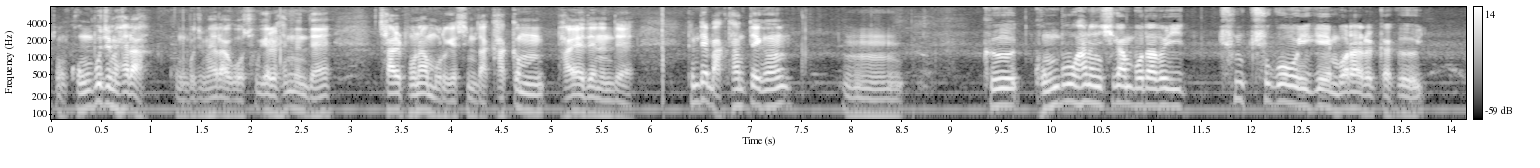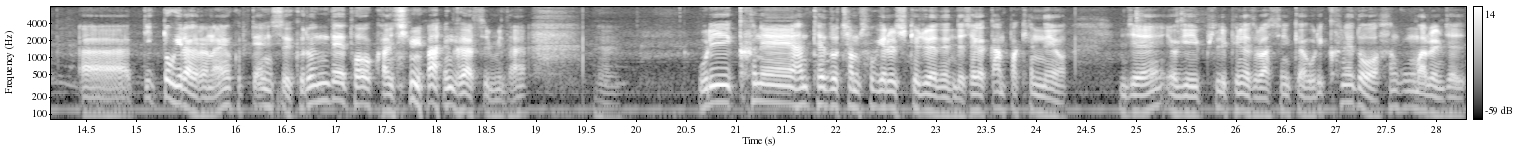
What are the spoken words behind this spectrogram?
좀 공부 좀 해라. 공부 좀 해라고 소개를 했는데 잘 보나 모르겠습니다. 가끔 봐야 되는데 근데 막탄댁은 음, 그 공부하는 시간보다도 이 춤추고 이게 뭐라 그럴까 그 아, 띡똑이라 그러나요? 그 댄스 그런데 더 관심이 많은 것 같습니다. 예. 우리 큰애한테도 참 소개를 시켜줘야 되는데 제가 깜빡했네요. 이제 여기 필리핀에 들어왔으니까 우리 큰애도 한국말을 이제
